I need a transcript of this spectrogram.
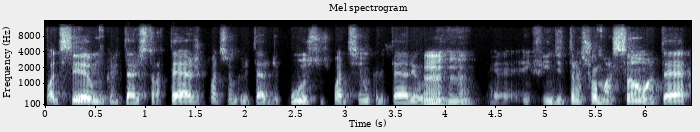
Pode ser um critério estratégico, pode ser um critério de custos, pode ser um critério, uhum. É, enfim, de transformação. Até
